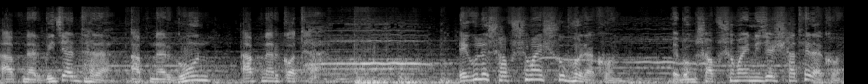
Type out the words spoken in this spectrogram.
আপনার বিচারধারা, আপনার গুণ, আপনার কথা। এগুলো সবসময় শুভ রাখুন এবং সবসময় নিজের সাথে রাখুন।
